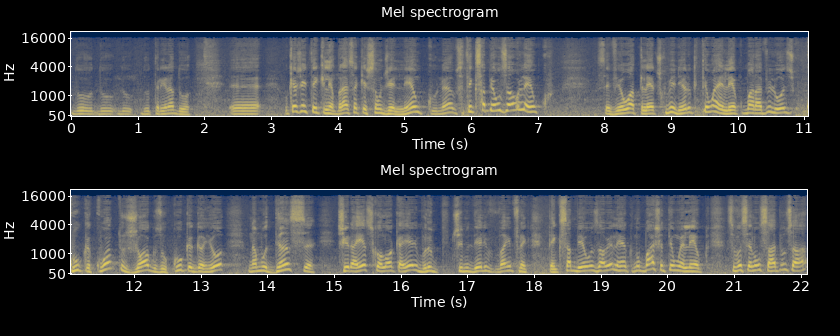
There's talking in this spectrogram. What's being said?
do, do, do, do treinador. É, o que a gente tem que lembrar, essa questão de elenco, né? Você tem que saber usar o elenco. Você vê o Atlético Mineiro que tem um elenco maravilhoso. O Cuca, quantos jogos o Cuca ganhou na mudança? Tira esse, coloca ele, o time dele vai em frente. Tem que saber usar o elenco. Não basta ter um elenco. Se você não sabe usar,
